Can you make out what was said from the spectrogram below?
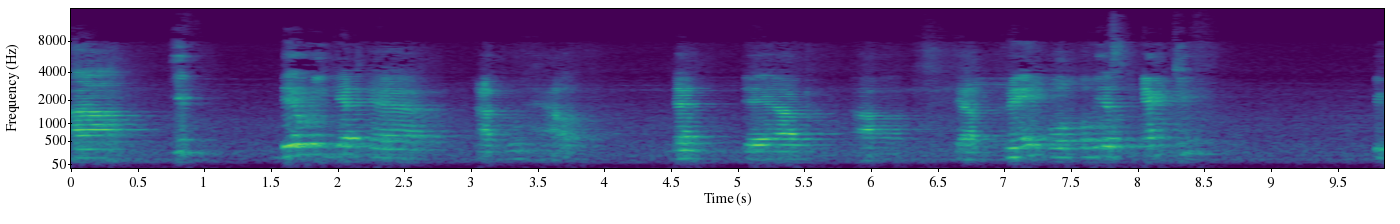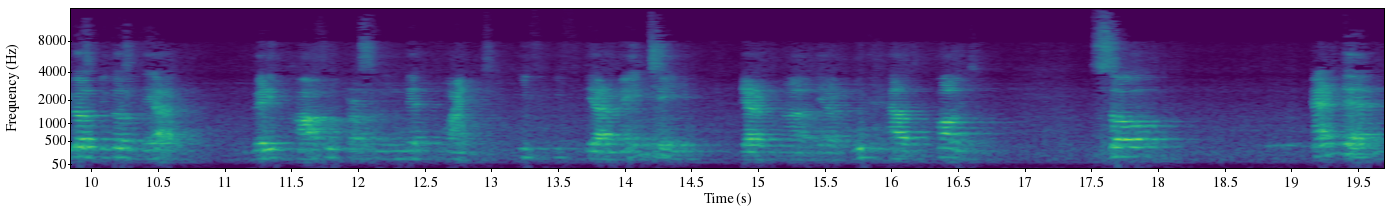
uh, if they will get a, a good health, then their uh, are brain will obviously active because because they are very powerful person in that point. If, if they are maintaining their uh, their good health quality, so and then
